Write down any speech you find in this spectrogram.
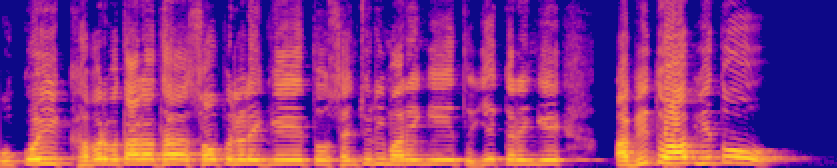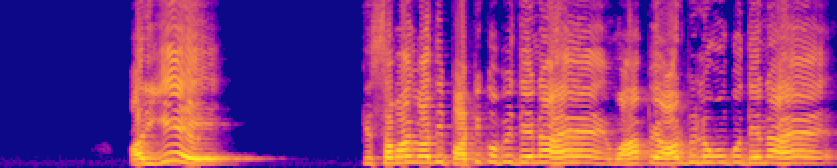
वो कोई खबर बता रहा था, सौ पे लड़ेंगे तो सेंचुरी मारेंगे तो ये करेंगे। अभी तो आप ये तो और ये कि समाजवादी पार्टी को भी देना है, वहाँ पे और भी लोगों को देना है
